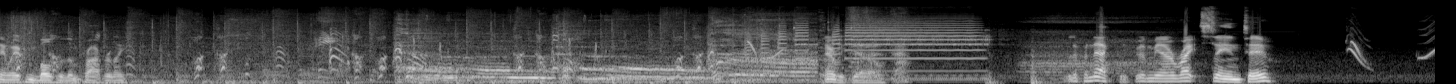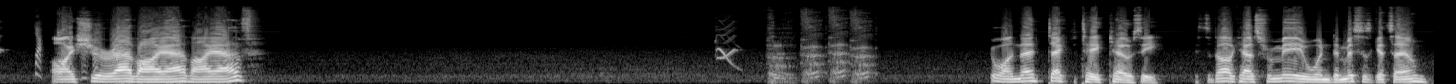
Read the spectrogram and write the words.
Stay away from both of them properly. There we go. Flippin' neck, you've given me a right saying to. I sure have, I have, I have. Go on then, take the tea, Cozy. It's the doghouse for me when the missus gets home.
